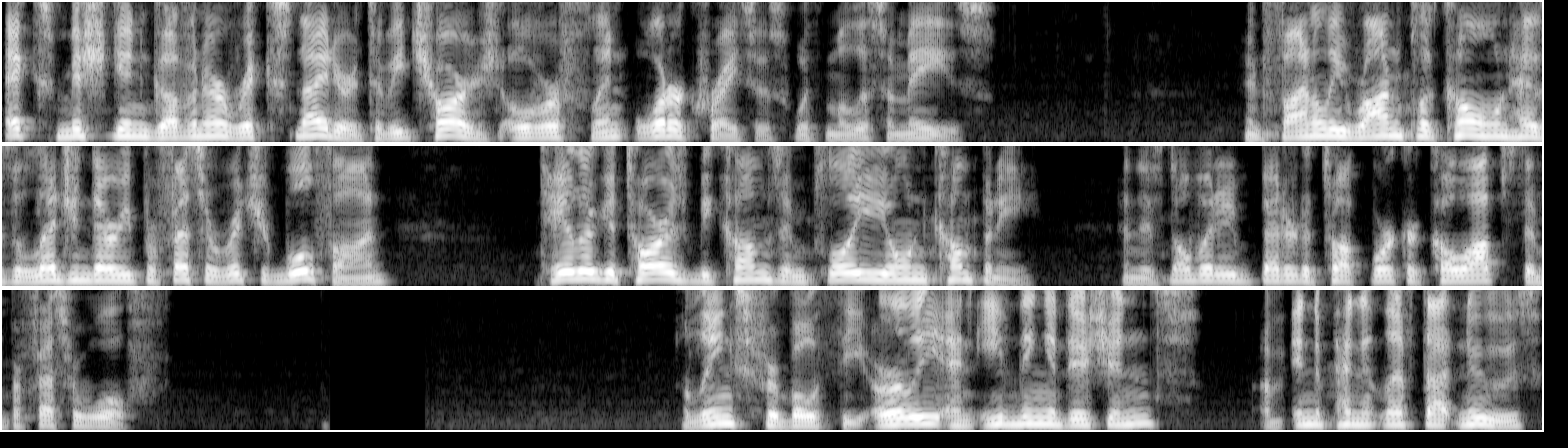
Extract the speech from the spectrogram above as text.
ex Michigan Governor Rick Snyder to be charged over Flint water crisis with Melissa Mays. And finally, Ron Placone has the legendary Professor Richard Wolff on. Taylor Guitars becomes employee owned company, and there's nobody better to talk worker co ops than Professor Wolff. The links for both the early and evening editions of IndependentLeft.news,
